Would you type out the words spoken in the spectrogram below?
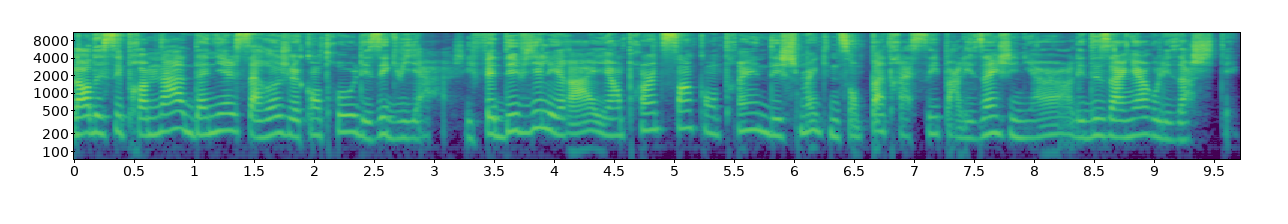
Lors de ses promenades, Daniel s'arroge le contrôle des aiguillages. Il fait dévier les rails et emprunte sans contrainte des chemins qui ne sont pas tracés par les ingénieurs, les designers ou les architectes.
